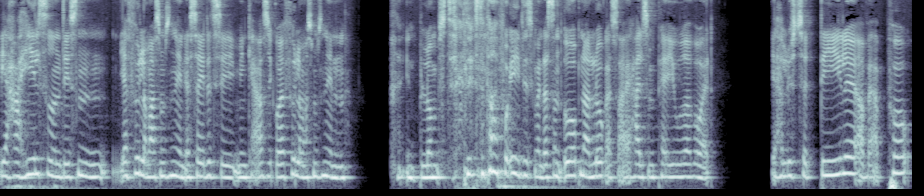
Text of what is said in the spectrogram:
jeg har hele tiden, det er sådan, jeg føler mig som sådan en, jeg sagde det til min kæreste i går, jeg føler mig som sådan en, en blomst. Det er så meget poetisk, men der sådan åbner og lukker sig. Jeg har ligesom perioder, hvor at jeg har lyst til at dele og være på,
